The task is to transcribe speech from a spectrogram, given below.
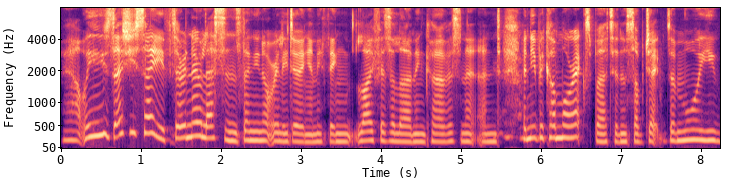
Yeah, well, you, as you say, if there are no lessons, then you're not really doing anything. Life is a learning curve, isn't it? And and you become more expert in a subject the more you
